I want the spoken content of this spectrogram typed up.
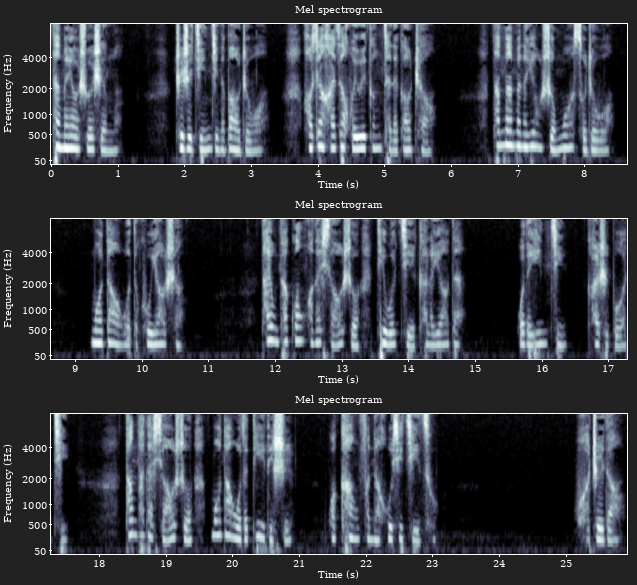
他没有说什么，只是紧紧的抱着我，好像还在回味刚才的高潮。他慢慢的用手摸索着我。摸到我的裤腰上，他用他光滑的小手替我解开了腰带，我的阴茎开始勃起。当他的小手摸到我的弟弟时，我亢奋的呼吸急促。我知道，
